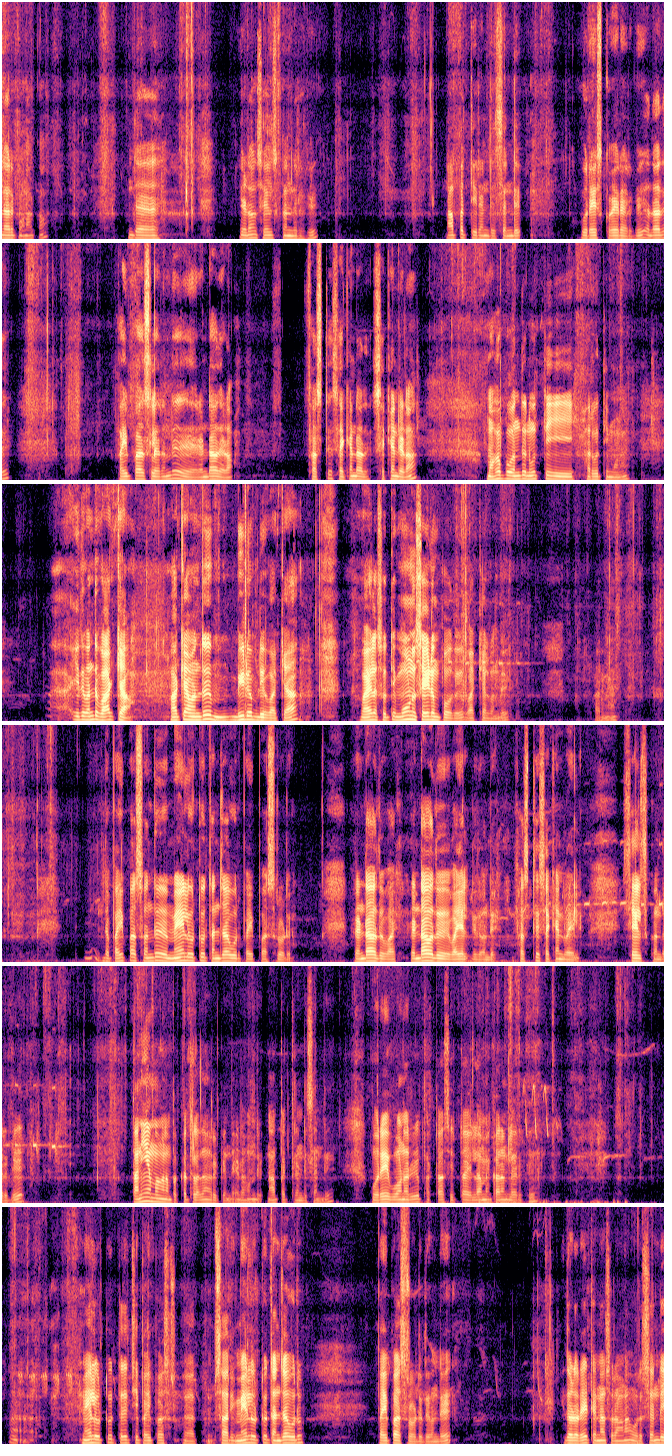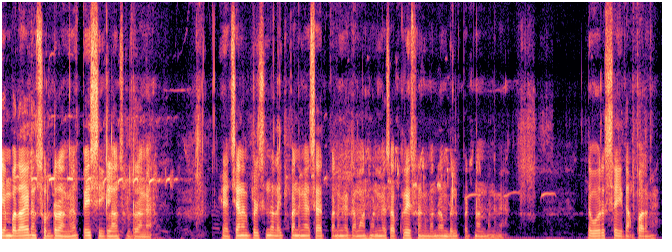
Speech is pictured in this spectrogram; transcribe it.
எல்லாருக்கும் வணக்கம். இந்த இடம் சேல்ஸ்க்கு வந்திருக்கு. நாற்பத்தி ரெண்டு செண்டு ஒரே ஸ்கொயராக இருக்குது அதாவது பைபாஸில் இருந்து ரெண்டாவது இடம். ஃபஸ்ட்டு செகண்டாவது செகண்ட் இடம். முகப்பு வந்து நூற்றி அறுபத்தி மூணு இது வந்து வாக்கியா வாக்கியா வந்து பிடபிள்யூ வாக்கியா வயலை சுற்றி மூணு சைடும் போகுது வாக்கியால் வந்து. பாருங்கள் இந்த பைபாஸ் வந்து Melur to Thanjavur bypass road ரெண்டாவது வய ரெண்டாவது வயல் இது வந்து ஃபஸ்ட்டு செகண்ட் வயல். சேல்ஸ்க்கு வந்திருக்கு. தனியமங்கலம் பக்கத்தில் தான் இருக்குது இந்த இடம் வந்து. நாற்பத்தி ரெண்டு செண்டு ஒரே ஓனரு பட்டா சிட்டா எல்லாமே கரண்டில் இருக்குது Melur to Trichy bypass sorry Melur to Thanjavur bypass road இது வந்து. இதோட ரேட் என்ன சொல்கிறாங்கன்னா ஒரு சென்ட் எண்பதாயிரம் சொல்கிறாங்க பேசிக்கலாம் சொல்கிறாங்க என் சேனல் பிடிச்சிருந்தா லைக் பண்ணுங்கள் ஷேர் பண்ணுங்கள் கமெண்ட் பண்ணுங்கள் சப்ஸ்கிரைப் பண்ணுங்கள் வந்து பெல் பட்டன் ஆன் பண்ணுங்கள் இந்த ஒரு சை தான் பாருங்கள்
